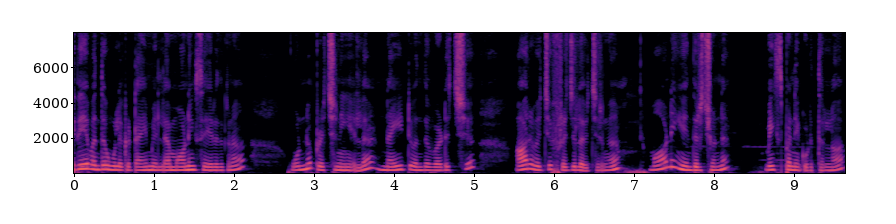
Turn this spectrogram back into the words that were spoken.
இதே வந்து உங்களுக்கு டைம் இல்லை. மார்னிங் செய்கிறதுக்குன்னா ஒன்றும் பிரச்சனையே இல்லை. நைட்டு வந்து வடித்து ஆற வச்சு ஃப்ரிட்ஜில் வச்சுருங்க. மார்னிங் எழுந்திரிச்சோன்னே மிக்ஸ் பண்ணி கொடுத்துடலாம்.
